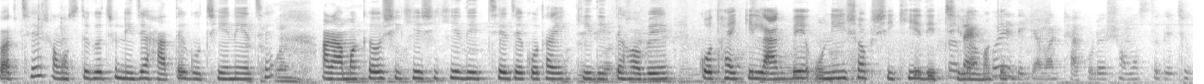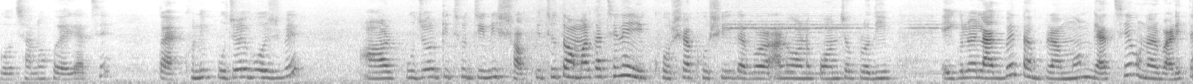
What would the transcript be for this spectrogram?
পাচ্ছে সমস্ত কিছু নিজে হাতে গুছিয়ে নিয়েছে। আর আমাকেও শিখিয়ে শিখিয়ে দিচ্ছে যে কোথায় কি দিতে হবে কোথায় কি লাগবে উনি সব শিখিয়ে দিচ্ছিল আমাকে। এদিকে আমার ঠাকুরের সমস্ত কিছু গোছানো হয়ে গেছে। তো এক্ষুনি পুজোয় বসবে। আর পুজোর কিছু জিনিস সব কিছু তো আমার কাছে নেই। খোসা খুশি তারপর আরও অনেক পঞ্চপ্রদীপ এইগুলো লাগবে। তা ব্রাহ্মণ গেছে ওনার বাড়িতে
